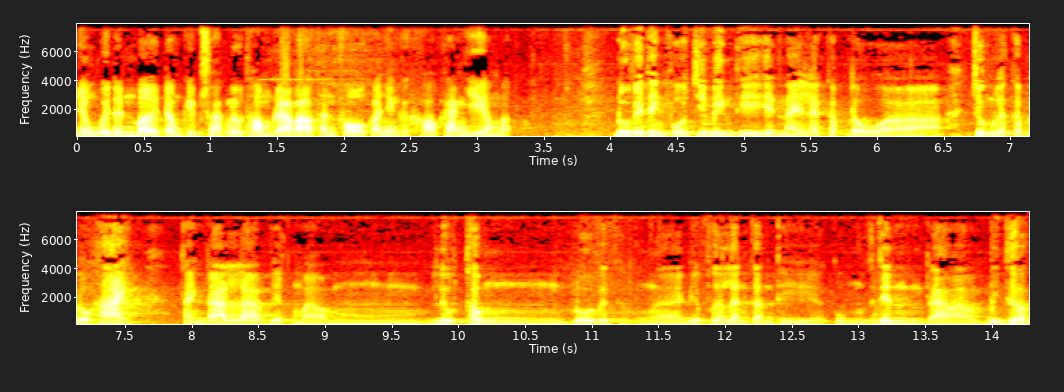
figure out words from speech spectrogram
những quy định mới trong kiểm soát lưu thông ra vào thành phố có những cái khó khăn gì không ạ? Đối với thành phố Hồ Chí Minh thì hiện nay là cấp độ uh, chung là cấp độ 2, thành ra là việc mà um, lưu thông đối với các à, địa phương lân cận thì cũng diễn ra bình thường.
